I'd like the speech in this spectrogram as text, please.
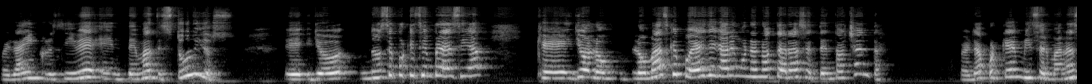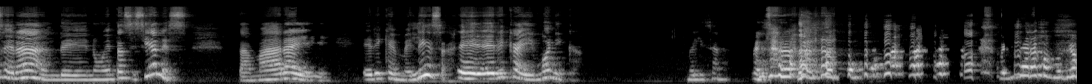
¿verdad? Inclusive en temas de estudios. Eh, yo no sé por qué siempre decía, que yo lo, más que podía llegar en una nota era 70-80, ¿verdad? Porque mis hermanas eran de 90 y 100, Tamara y Erika y Melissa, eh, Erika y Mónica. Melissa no. Era como yo.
